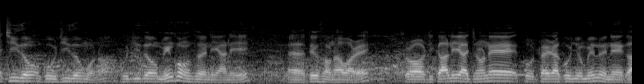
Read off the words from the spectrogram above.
အကြီးဆုံးအကူအကြီးဆုံးပေါ့နော်အကူအကြီးဆုံးမင်းခုံဆွဲနေရနေအဲတည်ဆောင်ထားပါတယ်ဆိုတော့ဒီကားလေးကကျွန်တော်နဲ့ကိုဒရိုက်တာကိုညိုမင်းလွင်နဲ့က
